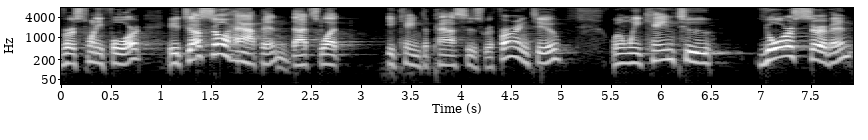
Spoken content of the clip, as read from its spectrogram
verse 24, it just so happened, that's what it came to pass is referring to, when we came to your servant,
